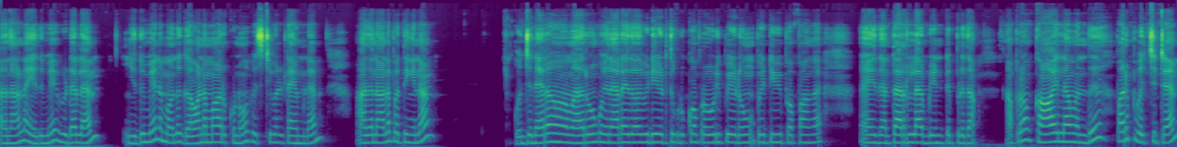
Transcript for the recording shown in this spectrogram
அதனால் நான் எதுவுமே விடலை. எதுவுமே நம்ம வந்து கவனமாக இருக்கணும் ஃபெஸ்டிவல் டைமில் அதனால் பார்த்திங்கன்னா கொஞ்ச நேரம் வரும். கொஞ்ச நேரம் ஏதாவது வீடியோ எடுத்து கொடுக்கும். அப்புறம் ஓடி போயிடும். போய் டிவி பார்ப்பாங்க. இது இதை தரல அப்படின்ட்டு இப்படி தான் அப்புறம் காயெல்லாம் வந்து பருப்பு வச்சுட்டேன்.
